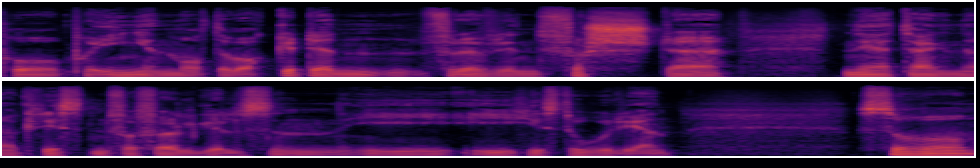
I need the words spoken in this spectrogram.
På, på ingen måte vakkert. Det er for øvrig den første nedtegna kristenforfølgelsen i, i historien. Så,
